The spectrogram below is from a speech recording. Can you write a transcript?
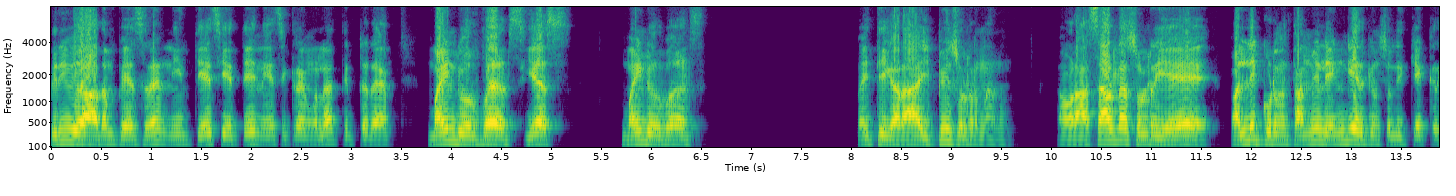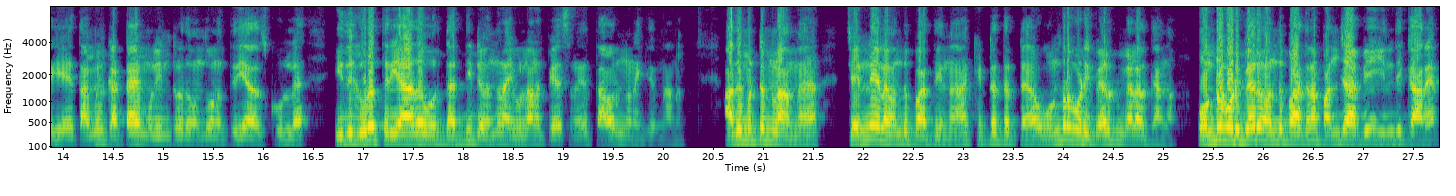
பிரிவிவாதம் பேசுற நீ தேசியத்தை நேசிக்கிறவங்கள திட்டுற. Mind your words yes mind your words வைத்தியகாரா இப்பயும் சொல்றேன் நான். அவளை அசால்ட்டா சொல்றியே பள்ளிக்கூடம் தமிழ் எங்க இருக்குன்னு சொல்லி கேட்குறியே தமிழ் கட்டாய மொழின்றது வந்து உனக்கு தெரியாத ஸ்கூல்ல இது கூட தெரியாத ஒரு தத்திட்ட வந்து நான் இவ்வளவு பேசுனது தவறுன்னு நினைக்கிறேன் நான். அது மட்டும் இல்லாம சென்னையில வந்து பாத்தீங்கன்னா கிட்டத்தட்ட ஒன்றரை கோடி பேருக்கு மேல இருக்காங்க. ஒன்றரை கோடி பேர் வந்து பாத்தீங்கன்னா பஞ்சாபி இந்திக்காரன்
